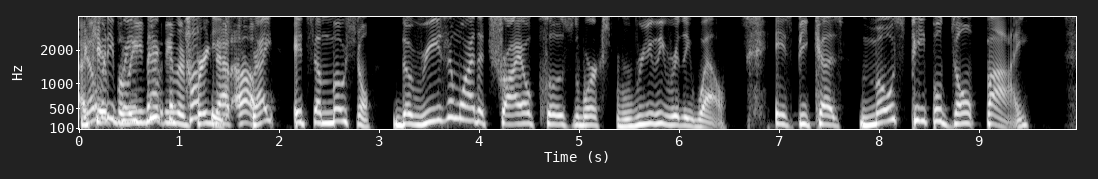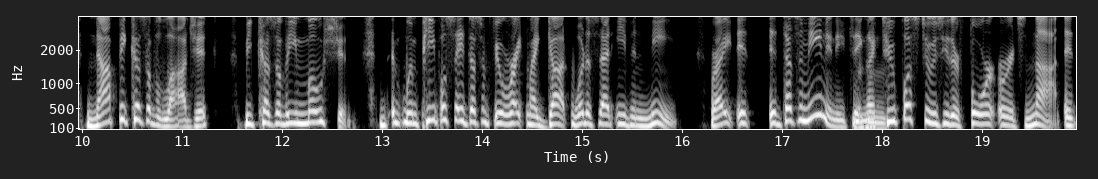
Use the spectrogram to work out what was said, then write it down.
I Nobody can't believe you would even puppy, bring that up. Right? It's emotional. The reason why the trial close works really, really well is because most people don't buy not because of logic, because of emotion. When people say it doesn't feel right in my gut, what does that even mean? right? It it doesn't mean anything. Mm-hmm. Like two plus two is either four or it's not. It,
